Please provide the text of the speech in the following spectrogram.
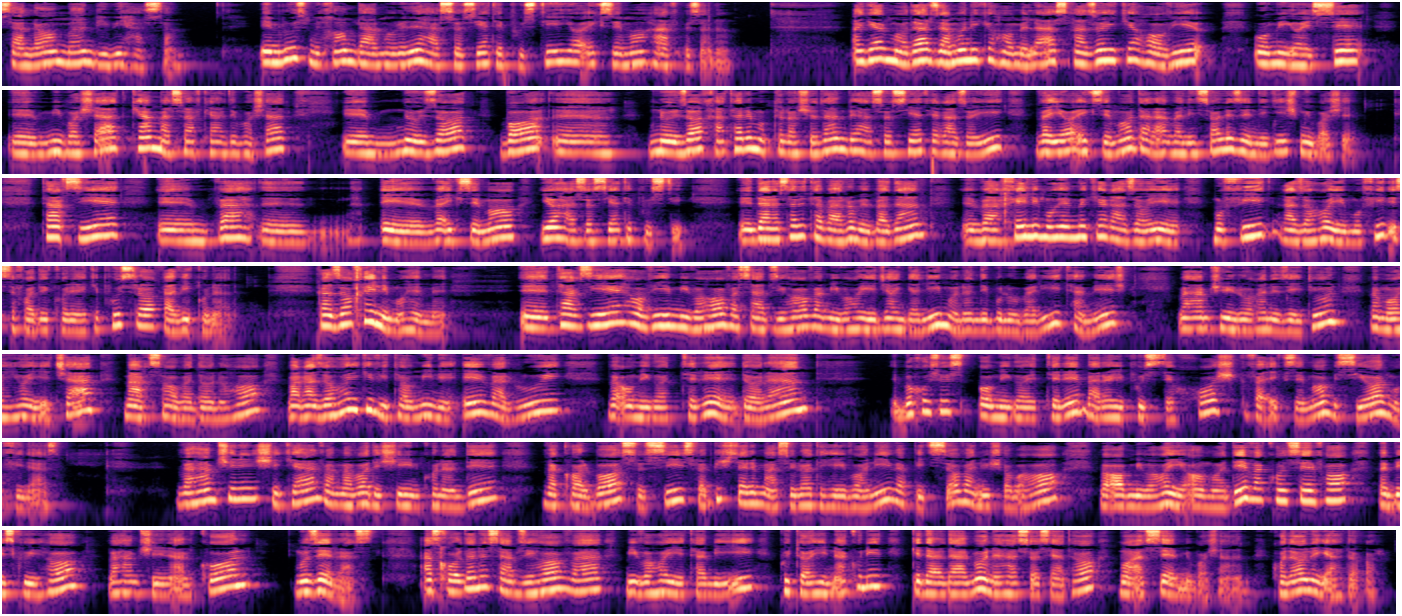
سلام من بیبی بی هستم. امروز می‌خوام در مورد حساسیت پوستی یا اکزما حرف بزنم. اگر مادر زمانی که حامل است غذایی که حاوی اومیگا 3 می باشد کم مصرف کرده باشد نوزاد با نوزاد خطر مبتلا شدن به حساسیت غذایی و یا اکزما در اولین سال زندگیش می باشه تغذیه و و اکزما یا حساسیت پوستی. در اثر تورم بدن و خیلی مهمه که غذای مفید غذاهای مفید استفاده کنه که پوست را قوی کند. غذا خیلی مهمه. تغذیه حاوی میوه ها و سبزی ها و میوه های جنگلی مانند بلوبری، تمش و همچنین روغن زیتون و ماهی های چپ، مغزها و دانه ها و غذاهایی که ویتامین A و روی و اومگا تره دارند بخصوص اومگا تره برای پوست خشک و اکزما بسیار مفید است. و همچنین شکر و مواد شیرین کننده و کالباس، سوسیس و بیشتر محصولات حیوانی و پیتزا و نوشابه ها و آب میوه های آماده و کنسرو ها و بسکویت ها و همچنین الکل مضر است. از خوردن سبزی ها و میوه های طبیعی کوتاهی نکنید که در درمان حساسیت ها مؤثر می باشند. خدا نگهدار.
